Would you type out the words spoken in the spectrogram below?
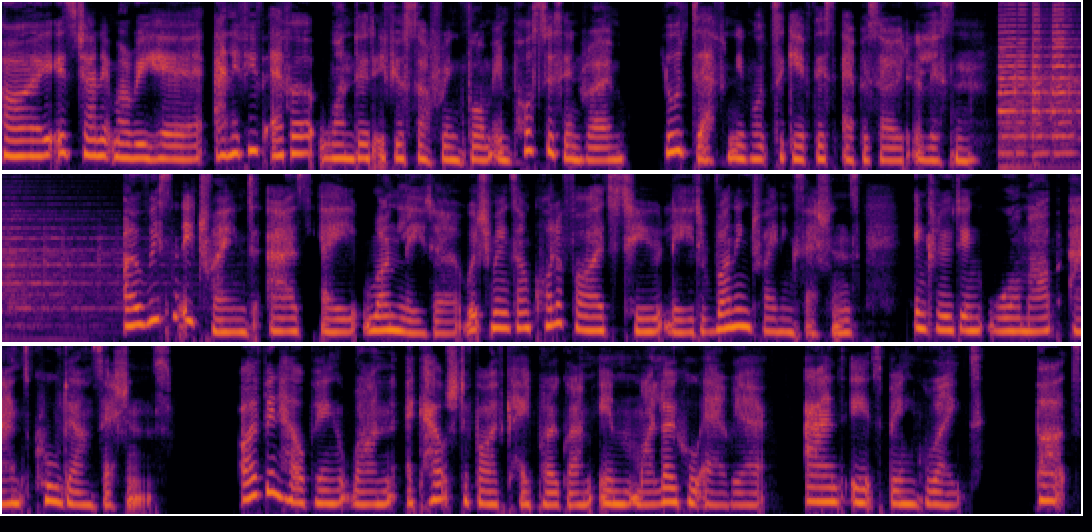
Hi, it's Janet Murray here. And if you've ever wondered if you're suffering from imposter syndrome, you'll definitely want to give this episode a listen. I recently trained as a run leader, which means I'm qualified to lead running training sessions, including warm up and cool down sessions. I've been helping run a Couch to 5K program in my local area, and it's been great. But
